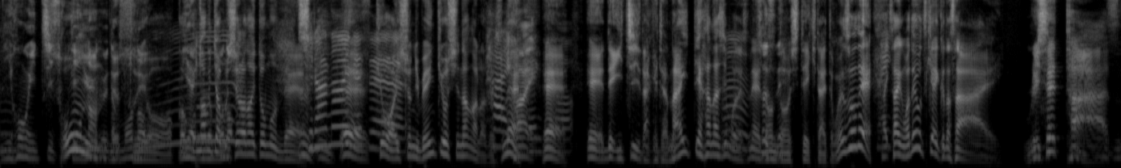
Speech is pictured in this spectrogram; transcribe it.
日本一ってそいううなんですよ。宮城のものなみちゃんも知らないと思うんで。知らないです。ええ。今日は一緒に勉強しながらですね。はい。ええ。ええ。で1位だけじゃないって話もですね、どんどんしていきたいと思います。ので、最後までお付き合いください。リセッターズ。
